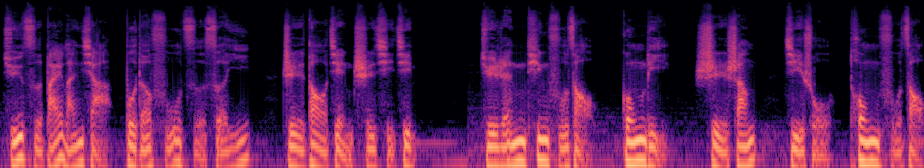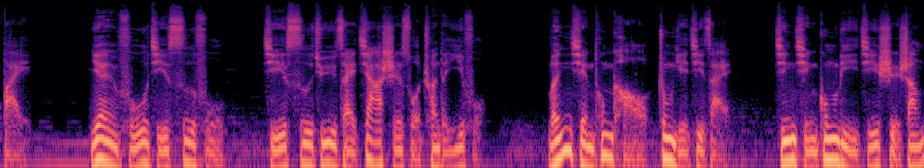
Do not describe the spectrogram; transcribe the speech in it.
举子白兰下不得服紫色衣，至道见持其禁。举人听浮躁，功利士商。”技术通服造白，艳服及私服及私居在家时所穿的衣服。文献通考中也记载：今请公吏及士商，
